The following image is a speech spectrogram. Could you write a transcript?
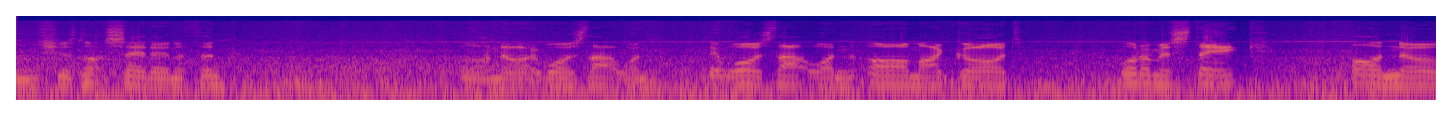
Mm, She's not said anything. Oh no, it was that one. It was that one. Oh my god. What a mistake. Oh no.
